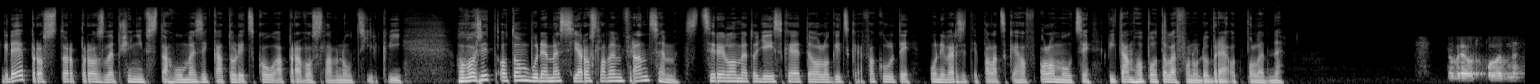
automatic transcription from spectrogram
Kde je prostor pro zlepšení vztahů mezi katolickou a pravoslavnou církví? Hovořit o tom budeme s Jaroslavem Francem z Cyrilo-metodějské teologické fakulty Univerzity Palackého v Olomouci. Vítám ho po telefonu. Dobré odpoledne. Dobré odpoledne.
